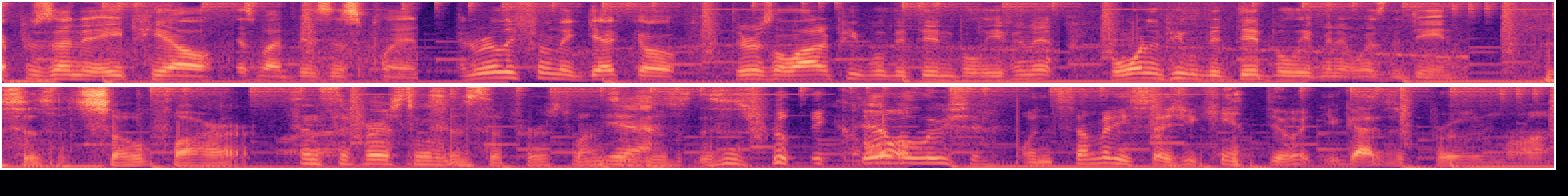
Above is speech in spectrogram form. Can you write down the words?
I presented APL as my business plan. And really from the get-go, there was a lot of people that didn't believe in it, but one of the people that did believe in it was the dean. This is so far Since the first one. since the first one. Yeah. This, is, this is really cool. Evolution. When somebody says you can't do it, you guys have proven them wrong.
